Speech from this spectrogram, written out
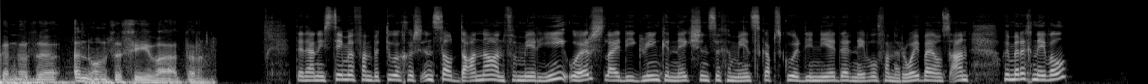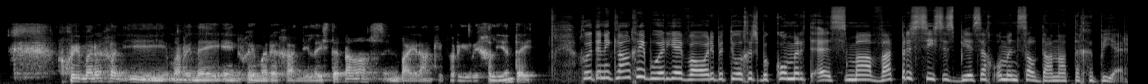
kinders in ons seewater. Dit dan die stemme van betogers in Saldanha en vir meer hieroor sluit die Green Connection se gemeenskapskoördineerder Neville van Rooi by ons aan. Goeiemôre Neville. Goeiemôre aan u Marine en goeiemôre aan die luisteraars en baie dankie vir hierdie geleentheid. Goed, in die klankgreep hoor jy waar die betogers bekommerd is, maar wat presies is besig om in Saldanha te gebeur?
